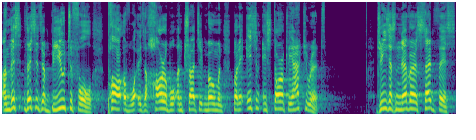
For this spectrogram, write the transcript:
And this, this is a beautiful part of what is a horrible and tragic moment, but it isn't historically accurate. Jesus never said this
